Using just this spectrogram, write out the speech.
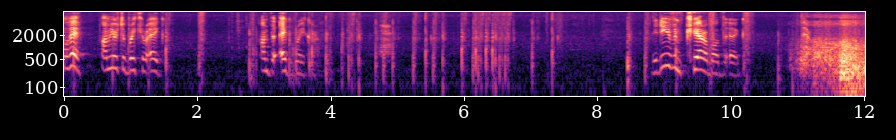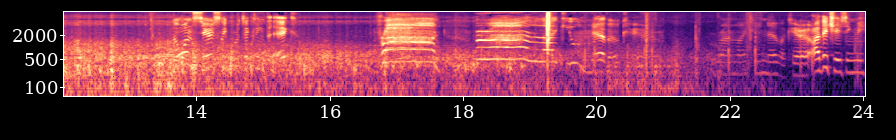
Hey, I'm here to break your egg. I'm the egg breaker. They didn't even care about the egg. There. No one's seriously protecting the egg? Run! Okay, are they chasing me?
